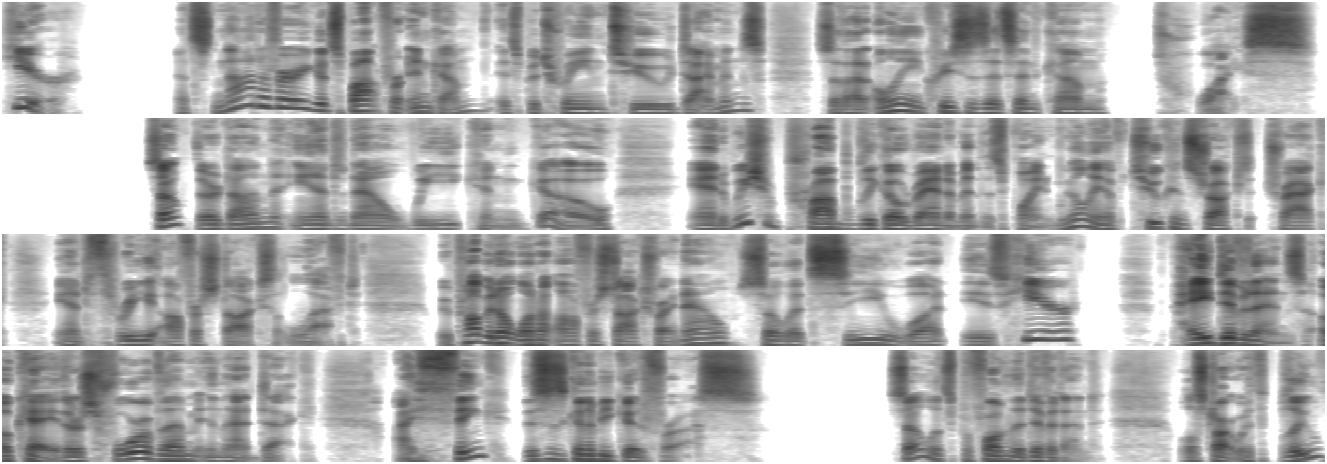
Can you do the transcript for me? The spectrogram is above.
here. That's not a very good spot for income. It's between two diamonds, so that only increases its income twice. So they're done, and now we can go. And we should probably go random at this point. We only have two construct track and three offer stocks left. We probably don't want to offer stocks right now, so let's see what is here. Pay dividends. Okay, there's four of them in that deck. I think this is going to be good for us. So let's perform the dividend. We'll start with blue.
